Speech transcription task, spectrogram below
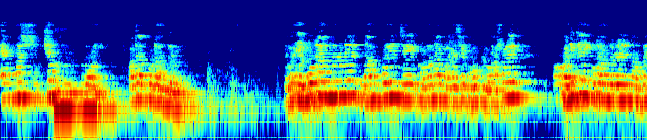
এক মাস পরে হঠাৎ কোটা আন্দোলন। এবং এই কোটা আন্দোলনের নাম করে যে ঘটনা বাংলাদেশে ঘটলো, আসলে অনেকেই কোটা আন্দোলনের নামে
